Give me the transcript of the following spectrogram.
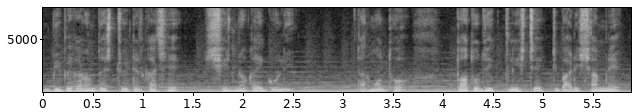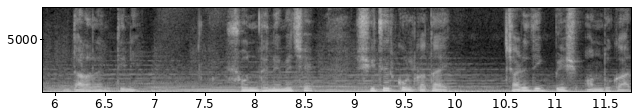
বিবেকানন্দ স্ট্রিটের কাছে শীর্ণকায় গলি। তার মধ্যে ততোধিক ক্লিষ্ট একটি বাড়ির সামনে দাঁড়ালেন তিনি। সন্ধে নেমেছে, শীতের কলকাতায় চারিদিক বেশ অন্ধকার।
